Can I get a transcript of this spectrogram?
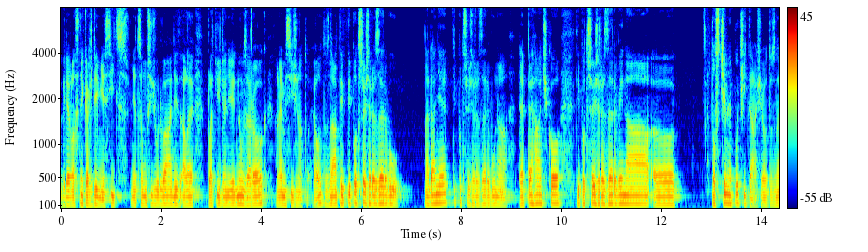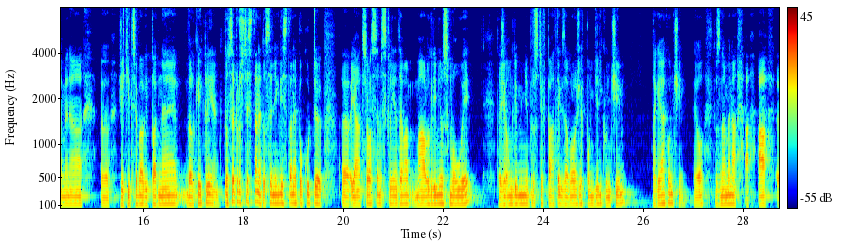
kde vlastně každý měsíc něco musíš odvádět, ale platíš daně jednou za rok a nemyslíš na to. Jo? To znamená, ty, ty potřebuješ rezervu na daně, ty potřebuješ rezervu na DPH, ty potřebuješ rezervy na uh, to, s čím nepočítáš. Jo? To znamená, eh, že ti třeba vypadne velký klient. To se prostě stane. To se někdy stane, pokud eh, já třeba jsem s klientem málo kdy měl smlouvy, takže on kdyby mě prostě v pátek zavolal, že v pondělí končím, tak já končím. Jo? To znamená, a, a e,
